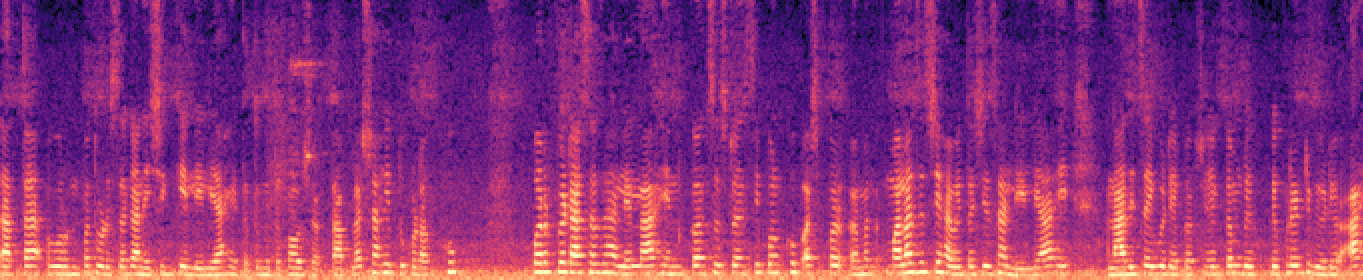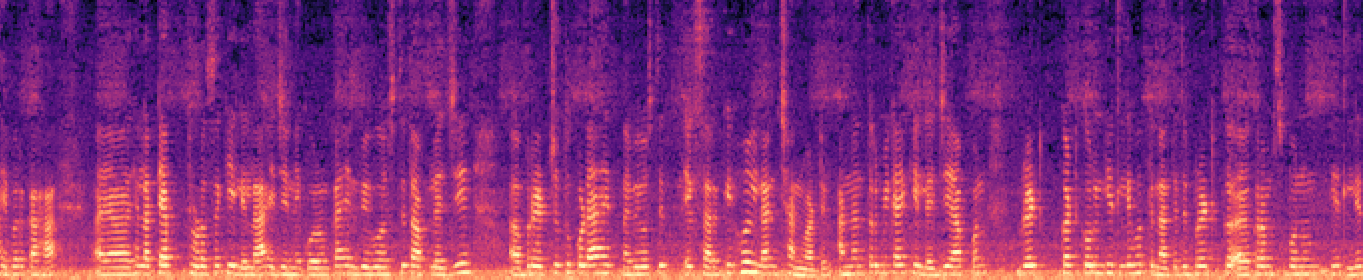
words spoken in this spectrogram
तर आत्ता वरून पण थोडंसं गार्निशिंग केलेली आहे. तर तुम्ही तर पाहू शकता आपला शाही तुकडा खूप परफेक्ट असा झालेला आहे. कन्सिस्टन्सी पण खूप अशी पर मला जशी हवी तशी झालेली आहे. आणि आधीचा व्हिडिओपेक्षा एकदम डिफरंट व्हिडिओ आहे बरं का हा. ह्याला टॅप थोडंसं केलेलं आहे जेणेकरून काय व्यवस्थित आपले जे ब्रेडचे तुकडे आहेत ना व्यवस्थित एकसारखे होईल आणि छान वाटेल. आणि नंतर मी काय केलं जे आपण ब्रेड कट करून घेतले होते ना त्याचे ब्रेड क्रम्स बनवून घेतलेत.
